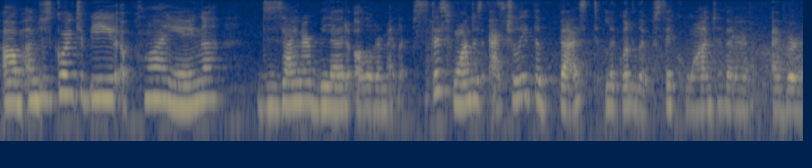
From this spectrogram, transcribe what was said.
Um, I'm just going to be applying designer blood all over my lips. This wand is actually the best liquid lipstick wand that I have ever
